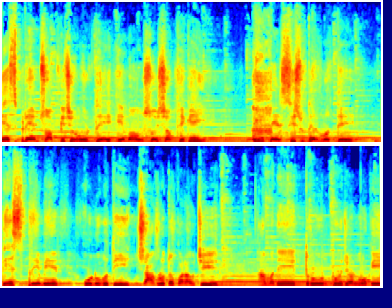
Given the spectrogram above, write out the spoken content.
দেশপ্রেম সব কিছুর ঊর্ধ্বে এবং শৈশব থেকেই শিশুদের মধ্যে দেশপ্রেমের অনুভূতি জাগ্রত করা উচিত। আমাদের তরুণ প্রজন্মকে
